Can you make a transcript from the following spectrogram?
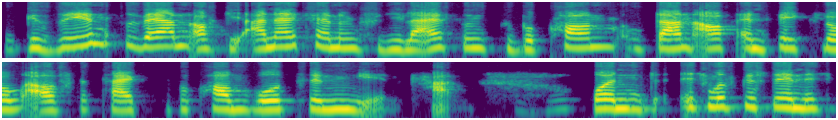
gesehen zu werden, auch die Anerkennung für die Leistung zu bekommen und dann auch Entwicklung aufgezeigt zu bekommen, wo es hingehen kann. Mhm. Und ich muss gestehen, ich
